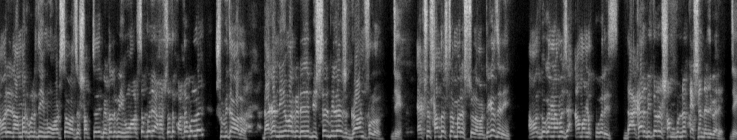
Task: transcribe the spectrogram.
আমার এই নাম্বারগুলিতে ইমো হোয়াটসঅ্যাপ আছে। সবচেয়ে বেটার হবে ইমো হোয়াটসঅ্যাপ করে আমার সাথে কথা বললে সুবিধা ভালো। ঢাকা নিউ মার্কেটে যে বিশ্বের বিলাস গ্রাউন্ড ফ্লোর জি। একশো সাতাশ নাম্বার স্টল আমার ঠিক আছে নি? আমার দোকানের নাম হচ্ছে আমানত পুকারিস। ঢাকার ভিতরে সম্পূর্ণ ক্যাশ অন ডেলিভারি জি।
